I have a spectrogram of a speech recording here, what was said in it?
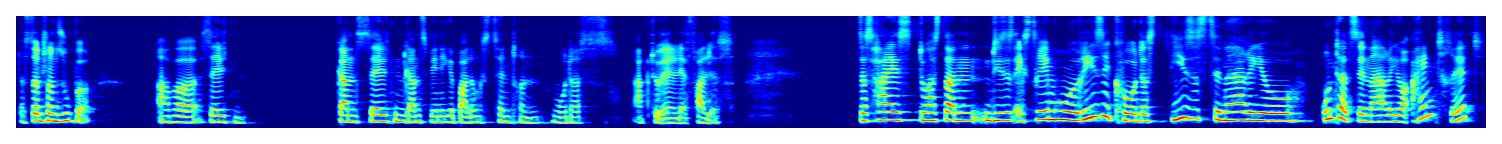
das ist dann schon super. Aber selten. Ganz selten, ganz wenige Ballungszentren, wo das aktuell der Fall ist. Das heißt, du hast dann dieses extrem hohe Risiko, dass dieses Szenario, Unterszenario eintritt.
